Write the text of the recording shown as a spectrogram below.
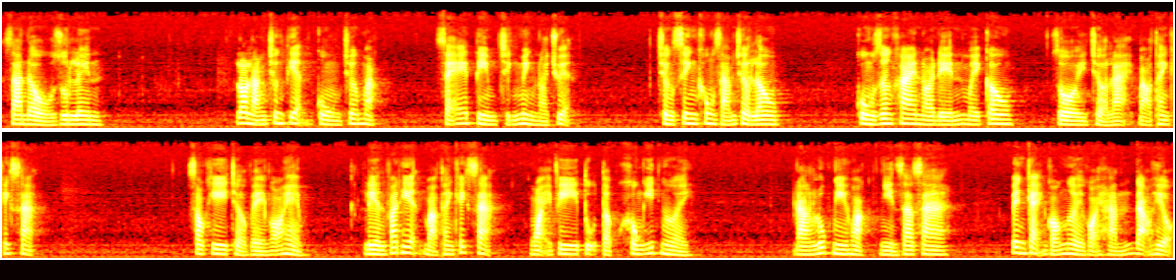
da đầu run lên. Lo lắng Trương Thiện cùng Trương Mặc Sẽ tìm chính mình nói chuyện. Trường sinh không dám chờ lâu. Cùng Dương Khai nói đến mấy câu, Rồi trở lại Bảo Thanh khách sạn. Sau khi trở về ngõ hẻm, Liền phát hiện Bảo Thanh khách sạn Ngoại vi tụ tập không ít người. Đang lúc nghi hoặc nhìn ra xa. Bên cạnh có người gọi hắn đạo hiệu.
